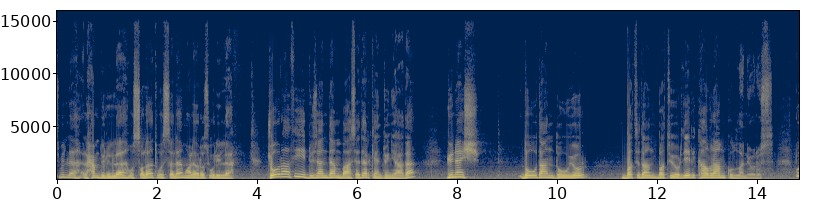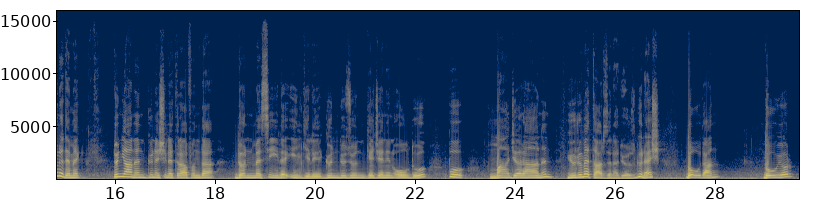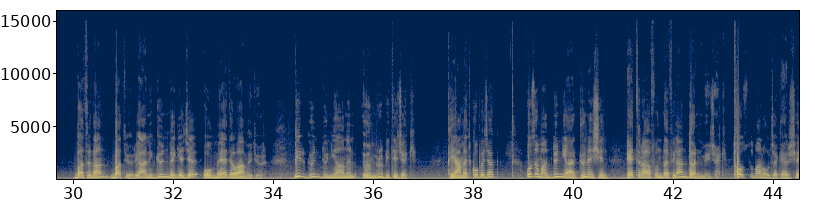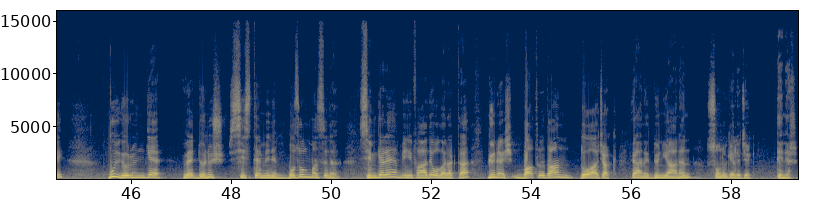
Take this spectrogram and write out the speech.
Bismillah, elhamdülillah, ve salatu ve selamu ala Resulillah. Coğrafi düzenden bahsederken dünyada güneş doğudan doğuyor, batıdan batıyor diye bir kavram kullanıyoruz. Bu ne demek? Dünyanın güneşin etrafında dönmesiyle ilgili gündüzün, gecenin olduğu bu maceranın yürüme tarzına diyoruz. Güneş doğudan doğuyor, batıdan batıyor. Yani gün ve gece olmaya devam ediyor. Bir gün dünyanın ömrü bitecek. Kıyamet kopacak. O zaman dünya güneşin etrafında filan dönmeyecek. Toz duman olacak her şey. Bu yörünge ve dönüş sisteminin bozulmasını simgeleyen bir ifade olarak da güneş batıdan doğacak. Yani dünyanın sonu gelecek denir.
